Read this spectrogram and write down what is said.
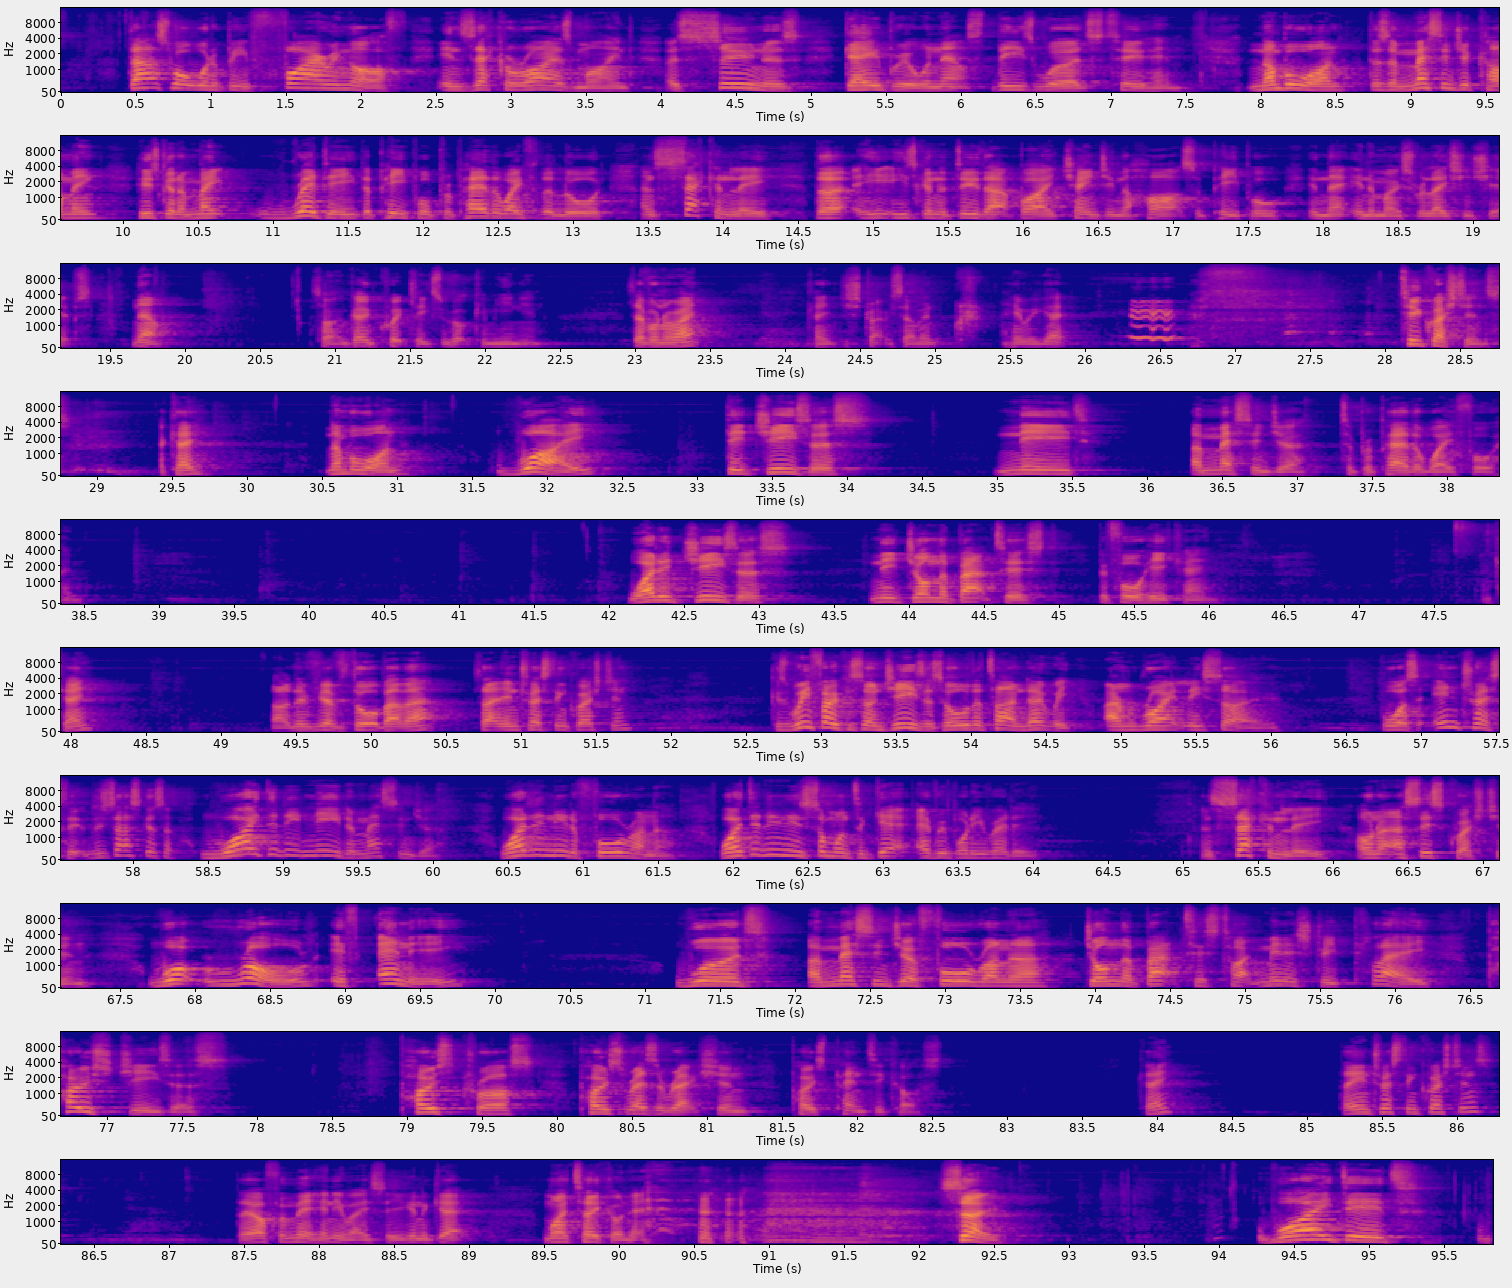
That's what would have been firing off in Zechariah's mind as soon as Gabriel announced these words to him. Number one, there's a messenger coming who's going to make ready the people, prepare the way for the Lord. And secondly, that he's going to do that by changing the hearts of people in their innermost relationships. Now, sorry, I'm going quickly because we've got communion. Is everyone all right? Okay, just strap yourself in. Here we go. Two questions. Okay? Number one, why did Jesus need a messenger to prepare the way for him? Why did Jesus need John the Baptist before he came? Okay? I don't know if you've ever thought about that. Is that an interesting question? Because we focus on Jesus all the time, don't we? And rightly so. But what's interesting, just ask us, why did he need a messenger? Why did he need a forerunner? Why did he need someone to get everybody ready? And secondly, I want to ask this question what role, if any, would a messenger, forerunner, John the Baptist type ministry play post Jesus, post cross, post resurrection, post Pentecost? Okay? They interesting questions? They are for me anyway, so you're going to get my take on it. so, why did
